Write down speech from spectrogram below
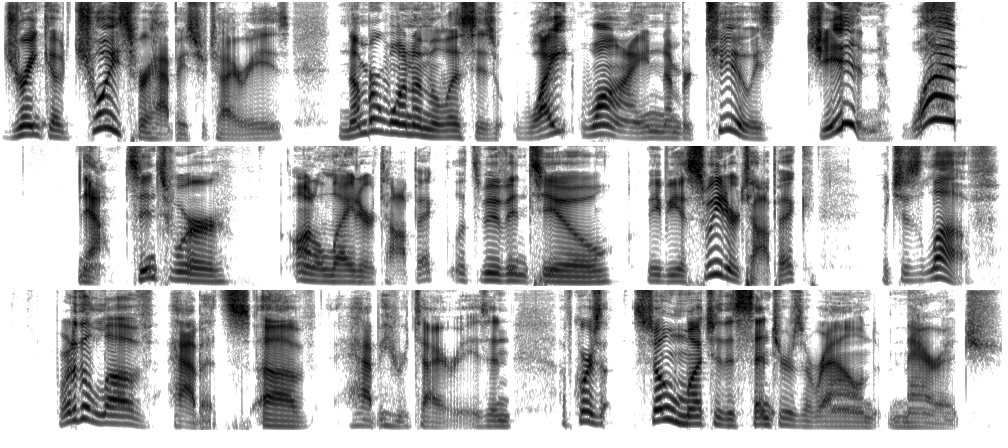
drink of choice for happy retirees. Number one on the list is white wine. Number two is gin. What? Now, since we're on a lighter topic, let's move into maybe a sweeter topic, which is love. What are the love habits of happy retirees? And of course, so much of this centers around marriage.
